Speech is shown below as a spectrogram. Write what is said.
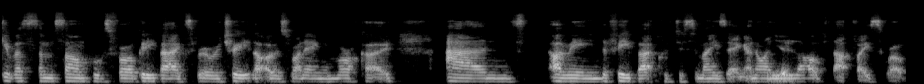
give us some samples for our goodie bags for a retreat that I was running in Morocco. And I mean, the feedback was just amazing. And I Yeah. love that face scrub.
